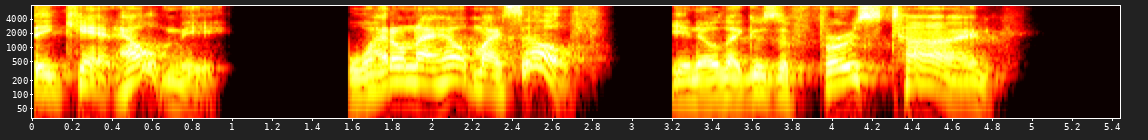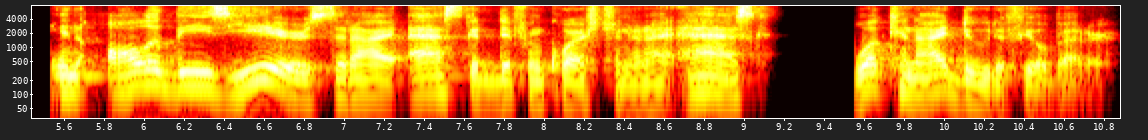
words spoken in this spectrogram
they can't help me. Why don't I help myself? You know, like it was the first time in all of these years that I asked a different question and I asked, what can I do to feel better?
